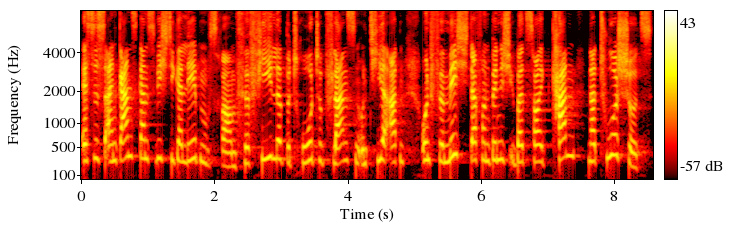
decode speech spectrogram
Es ist ein ganz, ganz wichtiger Lebensraum für viele bedrohte Pflanzen und Tierarten. Und für mich, davon bin ich überzeugt, kann Naturschutz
